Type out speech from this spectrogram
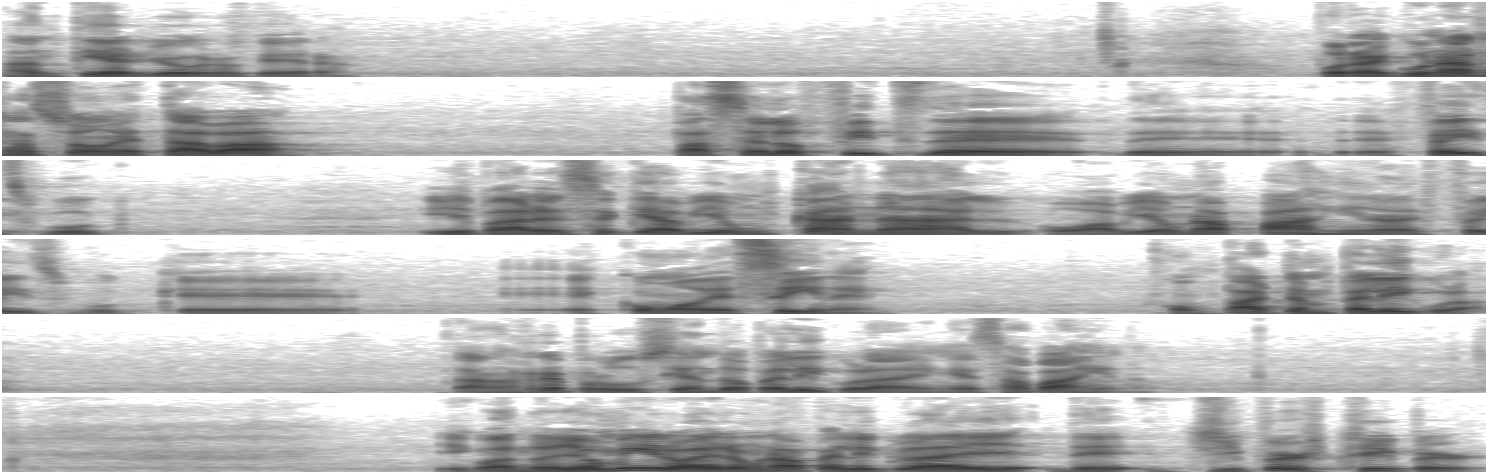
antier yo creo que era, por alguna razón estaba pasé los feeds de, Facebook y parece que había un canal o había una página de Facebook que es como de cine, comparten películas, están reproduciendo películas en esa página. Y cuando yo miro, era una película de, Jeepers Creeper.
